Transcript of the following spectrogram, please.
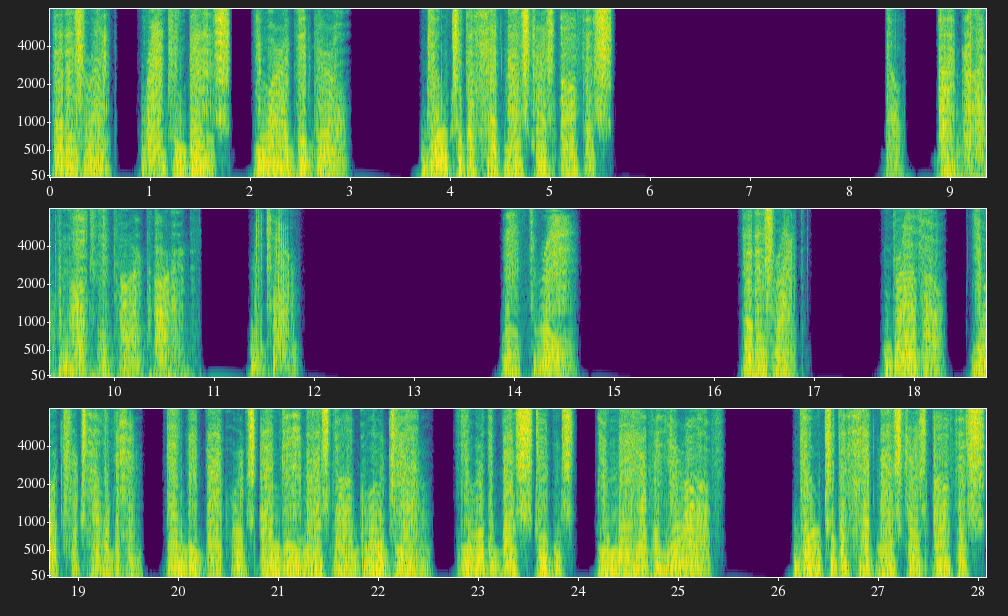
That is right. Rankin/Bass. You are a good girl. Go to the headmaster's office. I got multi-colored card. Me too. Me three. That is right. Bravo. Work for television. Andy backwards Andy mascot Glow Jam. You were the best student. You may have a year off. Go to the headmaster's office.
